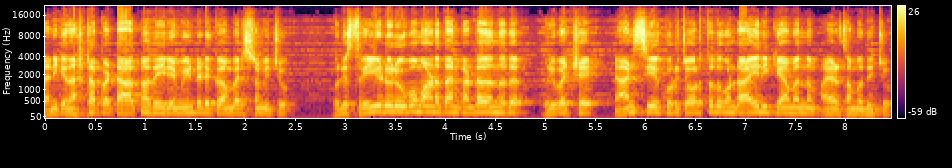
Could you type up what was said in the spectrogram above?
തനിക്ക് നഷ്ടപ്പെട്ട ആത്മധൈര്യം വീണ്ടെടുക്കാൻ പരിശ്രമിച്ചു. ഒരു സ്ത്രീയുടെ രൂപമാണ് താൻ കണ്ടതെന്നത്. ഒരുപക്ഷെ നാൻസിയെക്കുറിച്ച് ഓർത്തതുകൊണ്ടായിരിക്കാമെന്നും അയാൾ സമ്മതിച്ചു.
